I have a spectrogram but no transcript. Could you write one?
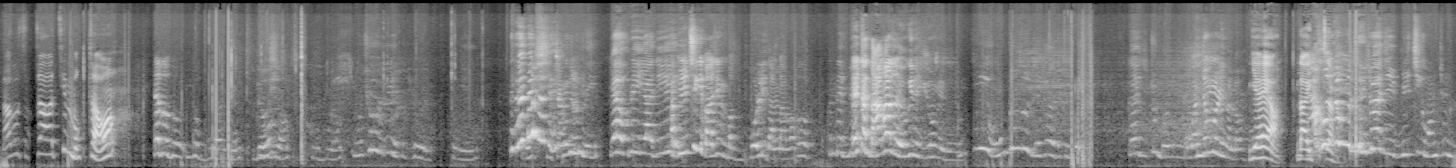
나도 진짜 팀 먹자. 어? 야너 너 이거 뭐야 이거? 몇이야? 이거 뭐야? 이거 초일 초일 초일. 진짜 짱 좋네. 야, 우리, 야, 니. 아 밀치기 맞으면 막 멀리 날라가. 어, 근데 미- 일단 나가자 여기는 위험해 너무. 이 5정도는 돼줘야 돼, 근데. 그래도 좀 멀리. 어, 완전 멀리 날라가. 얘야 나 있잖아. 정도 돼줘야지. 밀치기 왕창 거.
